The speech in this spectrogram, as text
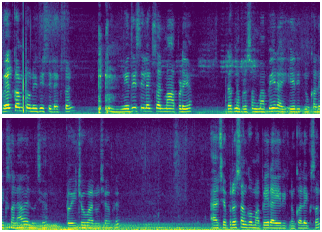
Welcome to Nidhi selection. Nidhi સિલેક્શનમાં આપણે લગ્ન પ્રસંગમાં પહેરાય એ રીતનું કલેક્શન આવેલું છે. તો એ જોવાનું છે આપણે. આ છે પ્રસંગોમાં પહેરાય એ રીતનું કલેક્શન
